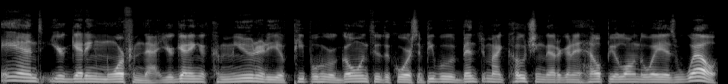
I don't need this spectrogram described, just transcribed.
and you're getting more from that. You're getting a community of people who are going through the course and people who have been through my coaching that are going to help you along the way as well.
